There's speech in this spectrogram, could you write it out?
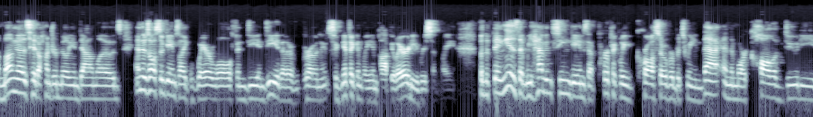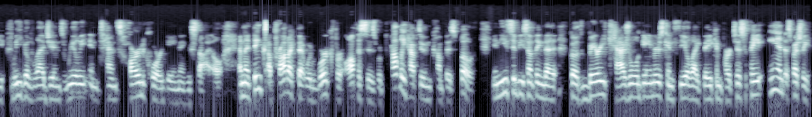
Among Us hit 100 million downloads, and there's also games like Werewolf and D&D that have grown significantly in popularity recently. But the thing is that we haven't seen games that perfectly cross over between that and the more Call of Duty, League of Legends, really intense hardcore gaming style. And I think a product that would work for offices would probably have to encompass both. It needs to be something that both very casual gamers can feel like they can participate and especially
